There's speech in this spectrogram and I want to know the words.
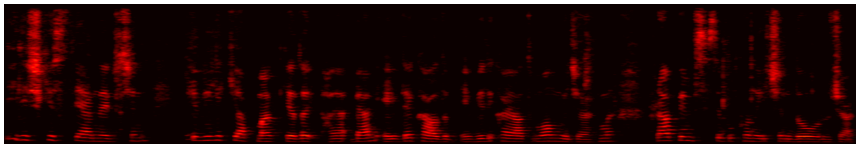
İlişki isteyenler için evlilik yapmak ya da ben evde kaldım, evlilik hayatım olmayacak mı? Rabbim sizi bu konu için doğuracak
